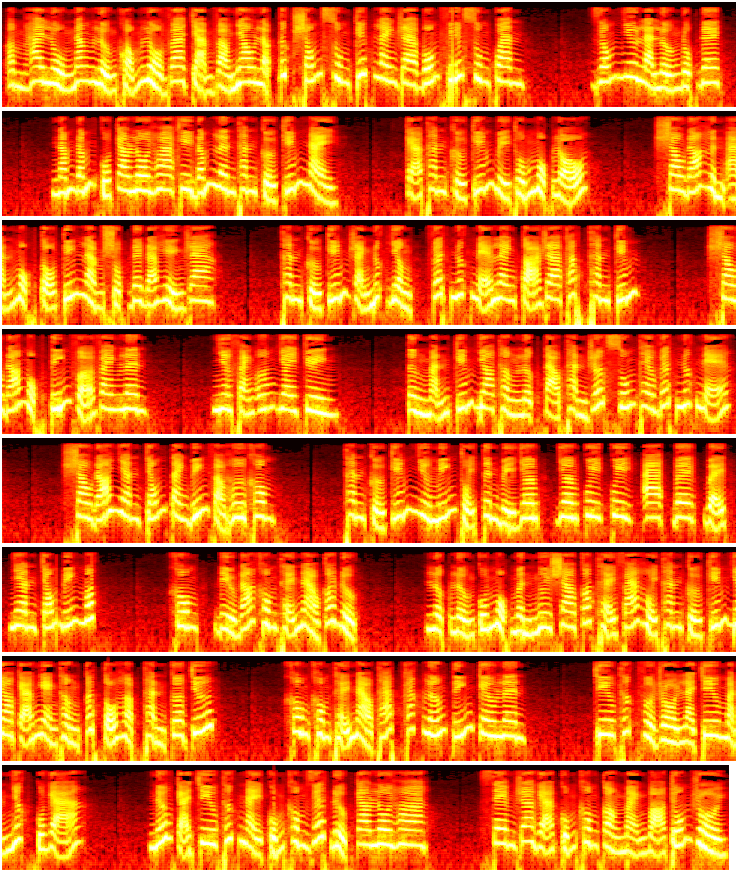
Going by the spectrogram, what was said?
Ầm hai luồng năng lượng khổng lồ va chạm vào nhau lập tức sóng xung kiếp lan ra bốn phía xung quanh. Giống như là lượng đục đê. Nắm đấm của cao lôi hoa khi đấm lên thanh cử kiếm này. Cả thanh cử kiếm bị thủng một lỗ. Sau đó hình ảnh một tổ kiến làm sụp đê đã hiện ra. Thanh cử kiếm rạn nước dần, vết nước nẻ lan tỏa ra khắp thanh kiếm. Sau đó một tiếng vỡ vang lên. Như phản ứng dây chuyền. Từng mảnh kiếm do thần lực tạo thành rớt xuống theo vết nước nẻ. Sau đó nhanh chóng tan biến vào hư không. Thanh cử kiếm như miếng thủy tinh bị dơn, dơn quy quy, a, b, b, nhanh chóng biến mất. Không, điều đó không thể nào có được. Lực lượng của một mình ngươi sao có thể phá hủy thanh cử kiếm do cả ngàn thần cấp tổ hợp thành cơ chứ? Không không thể nào, tháp khắc lớn tiếng kêu lên. Chiêu thức vừa rồi là chiêu mạnh nhất của gã. Nếu cả chiêu thức này cũng không giết được cao lôi hoa. Xem ra gã cũng không còn mạng bỏ trốn rồi.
